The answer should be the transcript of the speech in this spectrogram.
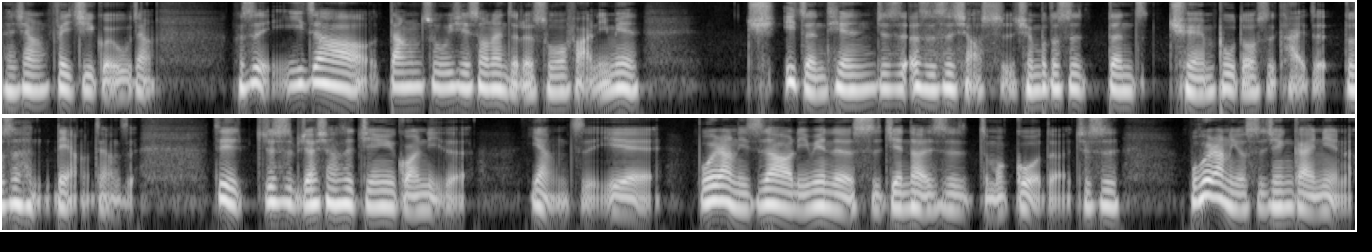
很像废弃鬼屋这样。可是依照当初一些受难者的说法，里面去一整天就是二十四小时，全部都是灯，全部都是开着，都是很亮这样子。这也就是比较像是监狱管理的样子，也不会让你知道里面的时间到底是怎么过的，就是不会让你有时间概念了。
